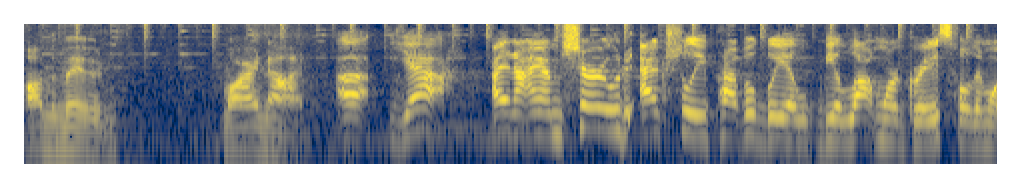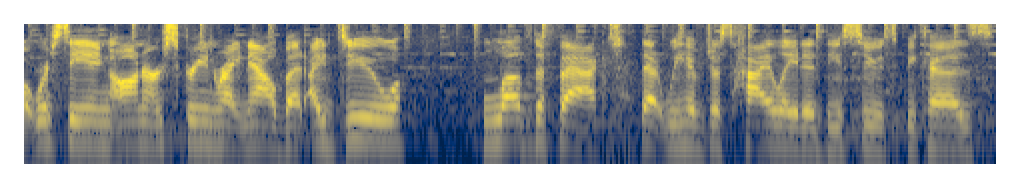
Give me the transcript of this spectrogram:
on the moon. Why not? Uh, yeah. And I'm sure it would actually probably be a lot more graceful than what we're seeing on our screen right now. But I do love the fact that we have just highlighted these suits because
